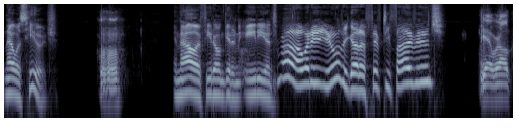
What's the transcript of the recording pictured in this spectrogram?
And that was huge. hmm And now, if you don't get an 80 inch, oh, what do you, you only got a 55 inch? Yeah, we're all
